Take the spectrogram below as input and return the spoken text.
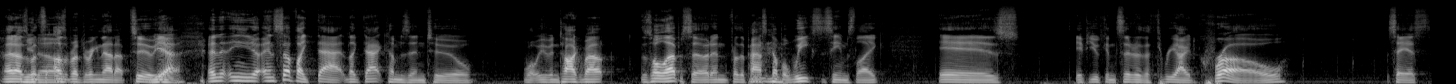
And I was, about to, I was about to bring that up too. Yeah, Yeah. and you know, and stuff like that. Like that comes into what we've been talking about this whole episode, and for the past couple weeks, it seems like is if you consider the three-eyed crow, say it's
